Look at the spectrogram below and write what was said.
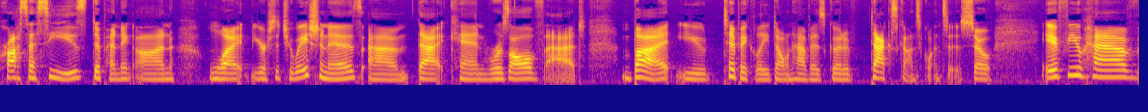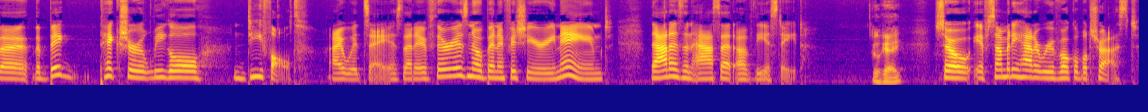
processes depending on what your situation is um, that can resolve that but you typically don't have as good of tax consequences so if you have the the big picture legal default I would say, is that if there is no beneficiary named, that is an asset of the estate. Okay. So if somebody had a revocable trust,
